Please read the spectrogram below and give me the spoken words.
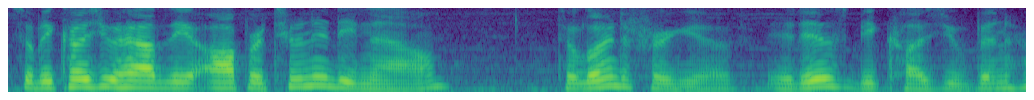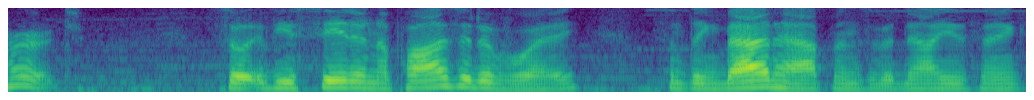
So, because you have the opportunity now to learn to forgive, it is because you've been hurt. So, if you see it in a positive way, something bad happens, but now you think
